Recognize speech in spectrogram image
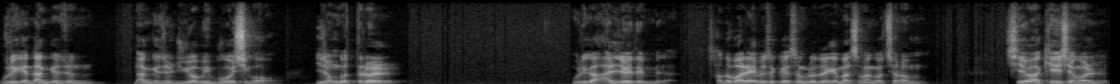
우리에게 남겨준 남겨줄 유업이 무엇이고 이런 것들을 우리가 알려야 됩니다. 사도 바울 에베소 교회 성도들에게 말씀한 것처럼 지혜와 계성을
